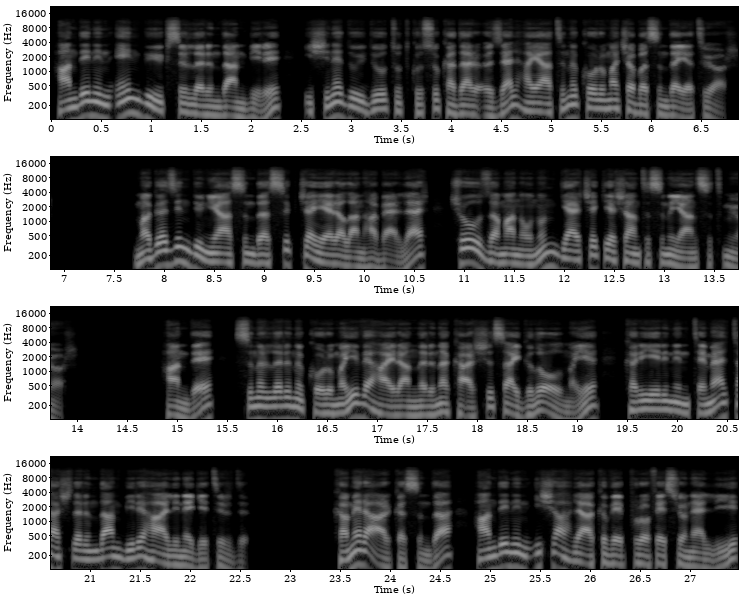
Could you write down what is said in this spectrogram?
Hande'nin en büyük sırlarından biri, işine duyduğu tutkusu kadar özel hayatını koruma çabasında yatıyor. Magazin dünyasında sıkça yer alan haberler, çoğu zaman onun gerçek yaşantısını yansıtmıyor. Hande, sınırlarını korumayı ve hayranlarına karşı saygılı olmayı, kariyerinin temel taşlarından biri haline getirdi. Kamera arkasında, Hande'nin iş ahlakı ve profesyonelliği,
